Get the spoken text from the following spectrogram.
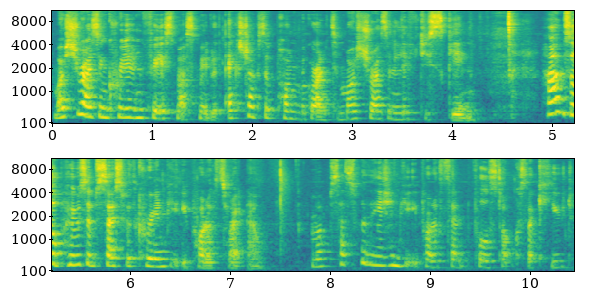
Moisturising Korean face mask made with extracts of pomegranate to moisturise and lift your skin. Hands up, who's obsessed with Korean beauty products right now? I'm obsessed with Asian beauty products full stop because they're cute.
